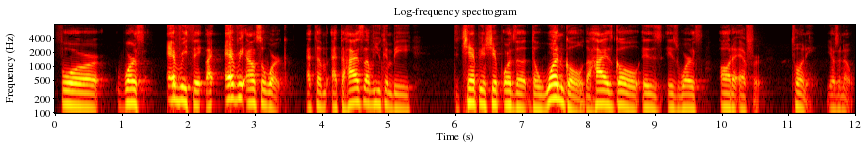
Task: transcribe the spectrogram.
for worth everything, like every ounce of work. at the at the highest level you can be, the championship or the the one goal, the highest goal is is worth all the effort. Twenty, yes or no?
